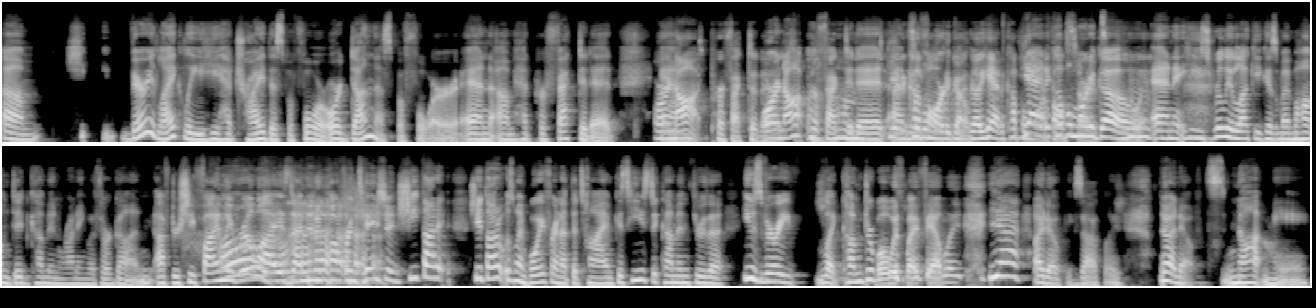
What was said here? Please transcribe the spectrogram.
um he, very likely he had tried this before or done this before and um, had perfected it or not perfected it. or not perfected it. He had a couple more to go. He had a couple yeah, had a couple more to go. And he's really lucky because my mom did come in running with her gun after she finally Oh. realized I'm in a confrontation. She thought it she thought it was my boyfriend at the time because he used to come in through the he was very like comfortable with my family. Yeah, I know, exactly. No, no, it's not me.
